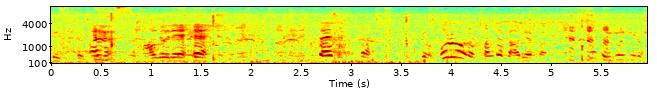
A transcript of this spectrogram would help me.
危ねえでもフォローの感覚あるやっぱちょっと動いてるい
